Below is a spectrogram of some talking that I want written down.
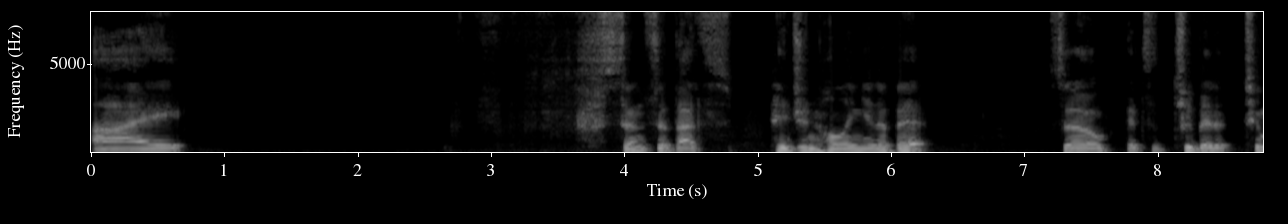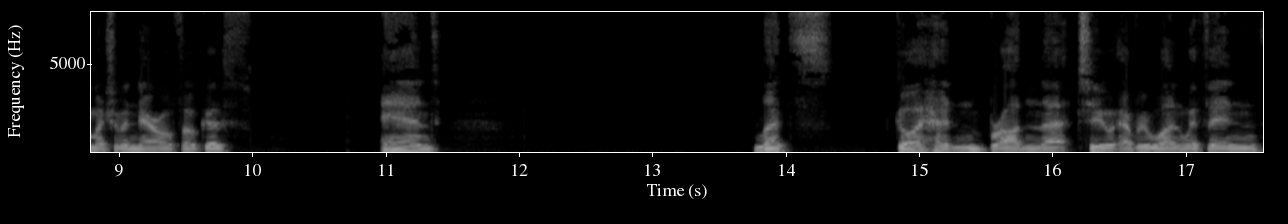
I sense that that's pigeonholing it a bit. So it's too bit too much of a narrow focus. And let's go ahead and broaden that to everyone within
